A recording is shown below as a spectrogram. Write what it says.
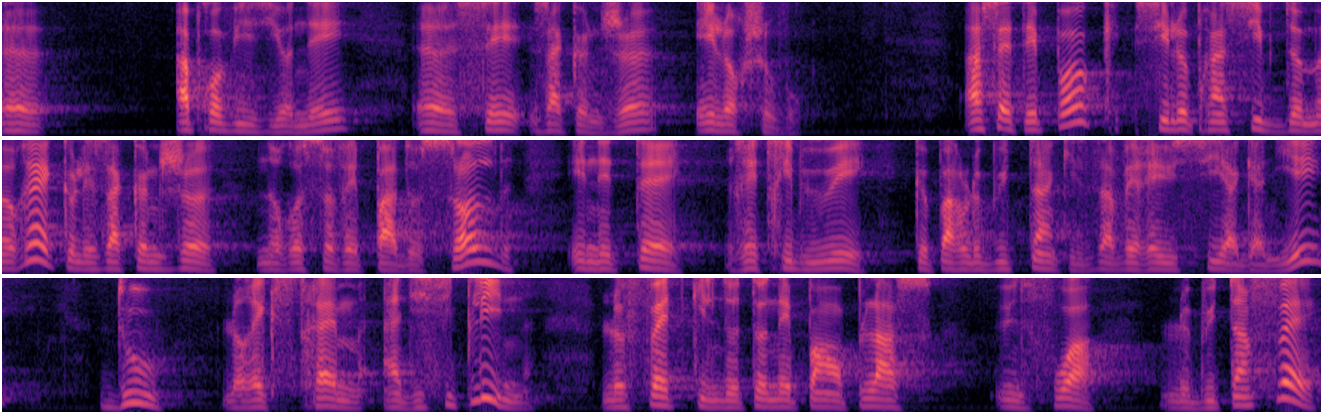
euh, approvisionner euh, ces Akenje et leurs chevaux. À cette époque, si le principe demeurait que les Akenje ne recevaient pas de solde et n'étaient rétribués que par le butin qu'ils avaient réussi à gagner, d'où leur extrême indiscipline, le fait qu'ils ne tenaient pas en place une fois le butin fait,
